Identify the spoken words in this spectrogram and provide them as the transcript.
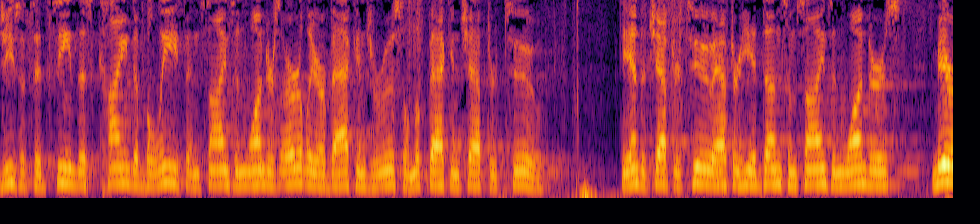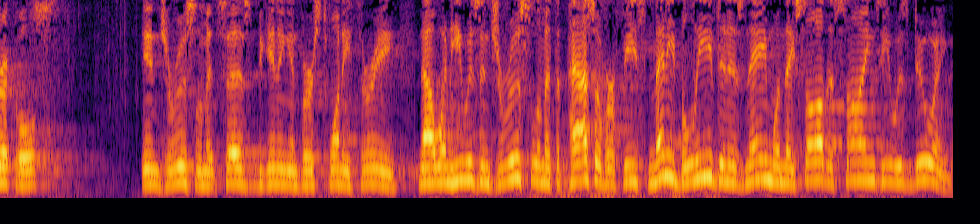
Jesus had seen this kind of belief in signs and wonders earlier back in Jerusalem. Look back in chapter 2. At the end of chapter 2, after he had done some signs and wonders, miracles, in Jerusalem. It says, beginning in verse 23, Now when he was in Jerusalem at the Passover feast, many believed in his name when they saw the signs he was doing.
